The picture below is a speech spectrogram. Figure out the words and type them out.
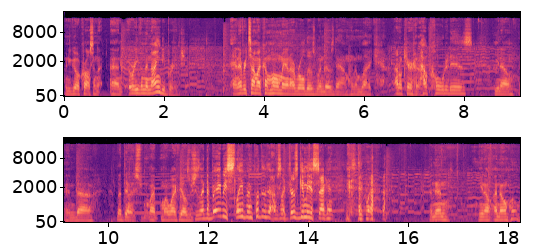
when you go across and, and or even the 90 Bridge. And every time I come home, man, I roll those windows down, and I'm like, I don't care how cold it is, you know, and. Uh, let them, my, my wife yells, she's like, the baby's sleeping, put the, I was like, just give me a second, stick my, and then, you know, I know I'm home.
